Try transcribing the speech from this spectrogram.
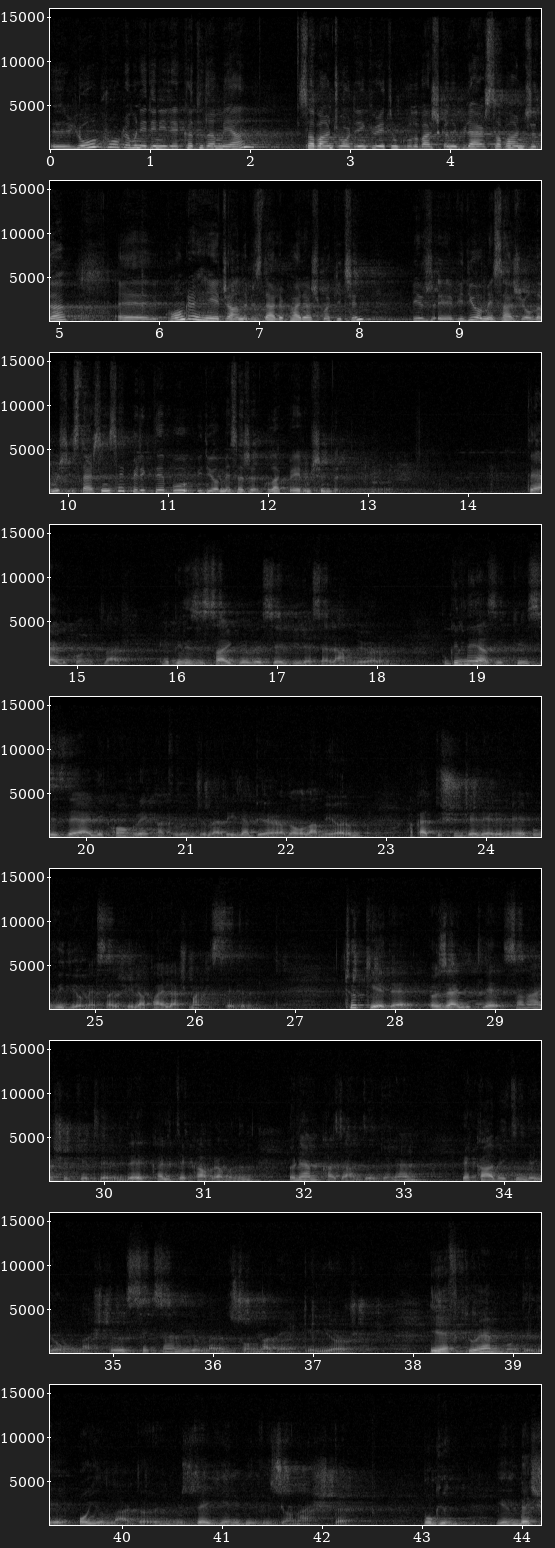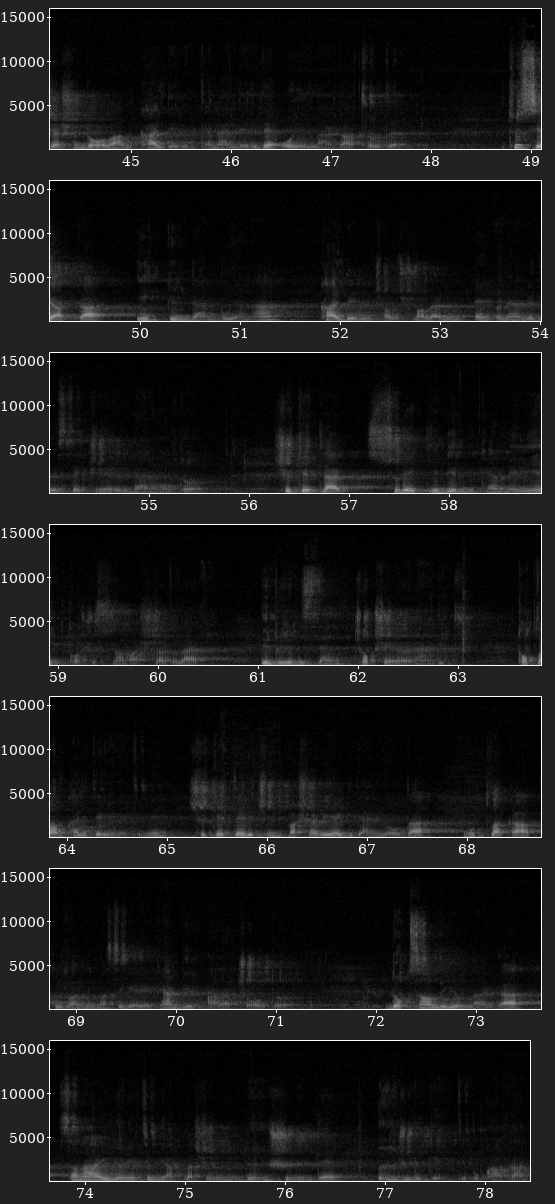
E, yoğun programı nedeniyle katılamayan Sabancı Organik Yönetim Kurulu Başkanı Güler Sabancı da e, kongre heyecanını bizlerle paylaşmak için bir e, video mesaj yollamış. İsterseniz hep birlikte bu video mesaja kulak verelim şimdi. Değerli konuklar, hepinizi saygı ve sevgiyle selamlıyorum. Bugün ne yazık ki siz değerli kongre katılımcılarıyla bir arada olamıyorum. Fakat düşüncelerimi bu video mesajıyla paylaşmak istedim. Türkiye'de özellikle sanayi şirketlerinde kalite kavramının önem kazandığı dönem rekabetin de yoğunlaştığı 80'li yılların sonuna denk geliyor. EFQM modeli o yıllarda önümüzde yeni bir vizyon açtı. Bugün 25 yaşında olan Kalder'in temelleri de o yıllarda atıldı. TÜSİAD'da ilk günden bu yana Kalder'in çalışmalarının en önemli destekçilerinden oldu. Şirketler sürekli bir mükemmeliyet koşusuna başladılar. Birbirimizden çok şey öğrendik. Toplam kalite yönetimi şirketler için başarıya giden yolda mutlaka kullanılması gereken bir araç oldu. 90'lı yıllarda sanayi yönetim yaklaşımının dönüşümünde öncülük etti bu kavram.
